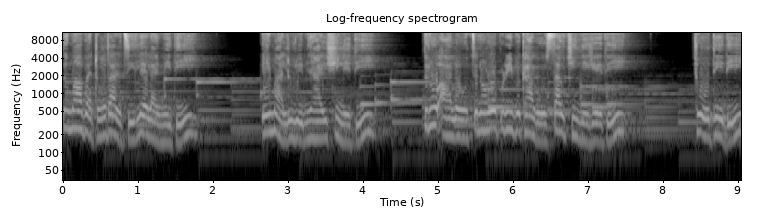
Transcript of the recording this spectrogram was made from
သူမဘက်ဒေါသတကြီးလှည့်လိုက်မိသည်အေးမှလူတွေအများကြီးရှိနေသည် သူတို့အားလုံးကျွန်တော်တို့ပြိပခကိုစောင့်ကြည့်နေခဲ့သည်ထို့သည့်သည်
